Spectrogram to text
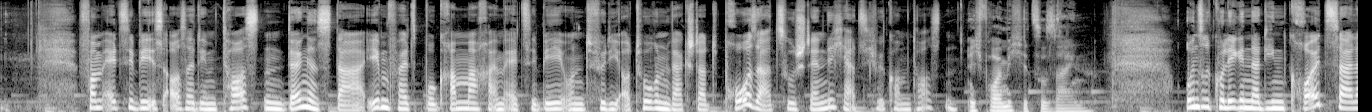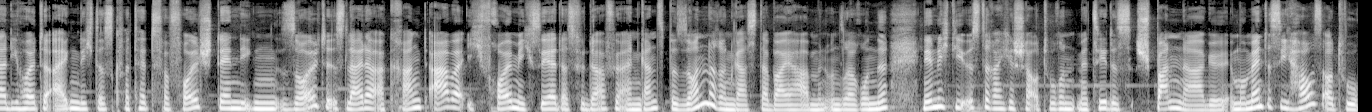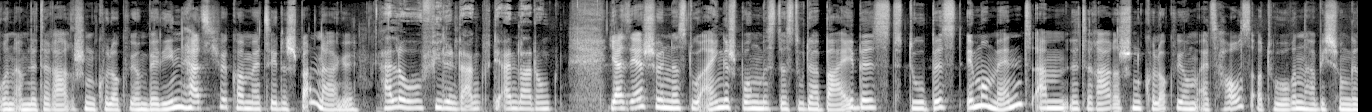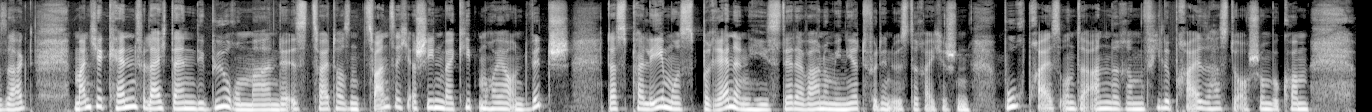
Vom LCB ist außerdem Thorsten Dönges da, ebenfalls Programmmacher im LCB und für die Autorenwerkstatt Prosa zuständig. Herzlich willkommen, Thorsten. Ich freue mich, hier zu sein. Unsere Kollegin Nadine Kreuzzahler, die heute eigentlich das Quartett vervollständigen sollte, ist leider erkrankt. Aber ich freue mich sehr, dass wir dafür einen ganz besonderen Gast dabei haben in unserer Runde, nämlich die österreichische Autorin Mercedes Spannagel. Im Moment ist sie Hausautorin am Literarischen Kolloquium Berlin. Herzlich willkommen, Mercedes Spannagel. Hallo, vielen Dank für die Einladung. Ja, sehr schön, dass du eingesprungen bist, dass du dabei bist. Du bist im Moment am Literarischen Kolloquium als Hausautorin, habe ich schon gesagt. Manche kennen vielleicht deinen Debütroman. Der ist 2020 erschienen bei Kiepenheuer und Witsch. Das Palais muss brennen hieß der. Der war nominiert für den österreichischen Buchpreis unter anderem. Viele Preise hast du auch schon bekommen.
